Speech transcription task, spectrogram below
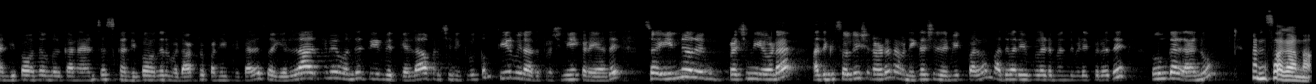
கண்டிப்பா வந்து உங்களுக்கான ஆன்சர்ஸ் கண்டிப்பா வந்து நம்ம டாக்டர் பண்ணிட்டு இருக்காரு. ஸோ எல்லாருக்குமே வந்து தீர்வு இருக்கு. எல்லா பிரச்சனைகளுக்கும் தீர்வு இல்லாத பிரச்சனையே கிடையாது. ஸோ இன்னொரு பிரச்சனையோட அதுக்கு சொல்யூஷனோட நம்ம நிகழ்ச்சியில மீட் பண்ணலாம். அதுவரை உங்களிடமிருந்து விடைபெறுவது உங்கள் அனு. அன்சகானா.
